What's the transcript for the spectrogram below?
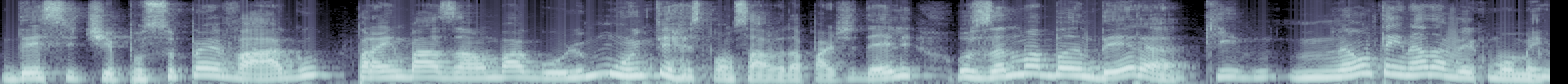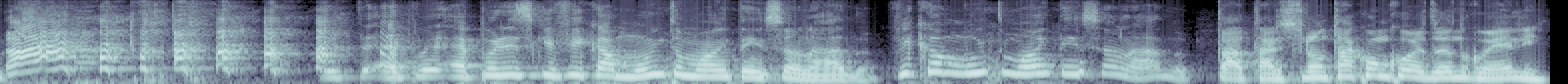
desse tipo super vago pra embasar um bagulho muito irresponsável da parte dele, usando uma bandeira que não tem nada a ver com o momento. E É por, é por isso que fica muito mal intencionado. Fica muito mal intencionado. Tá, tá, você não tá concordando com ele.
